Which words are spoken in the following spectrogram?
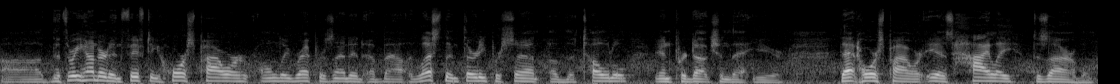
Uh, the 350 horsepower only represented about less than 30% of the total in production that year. That horsepower is highly desirable.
